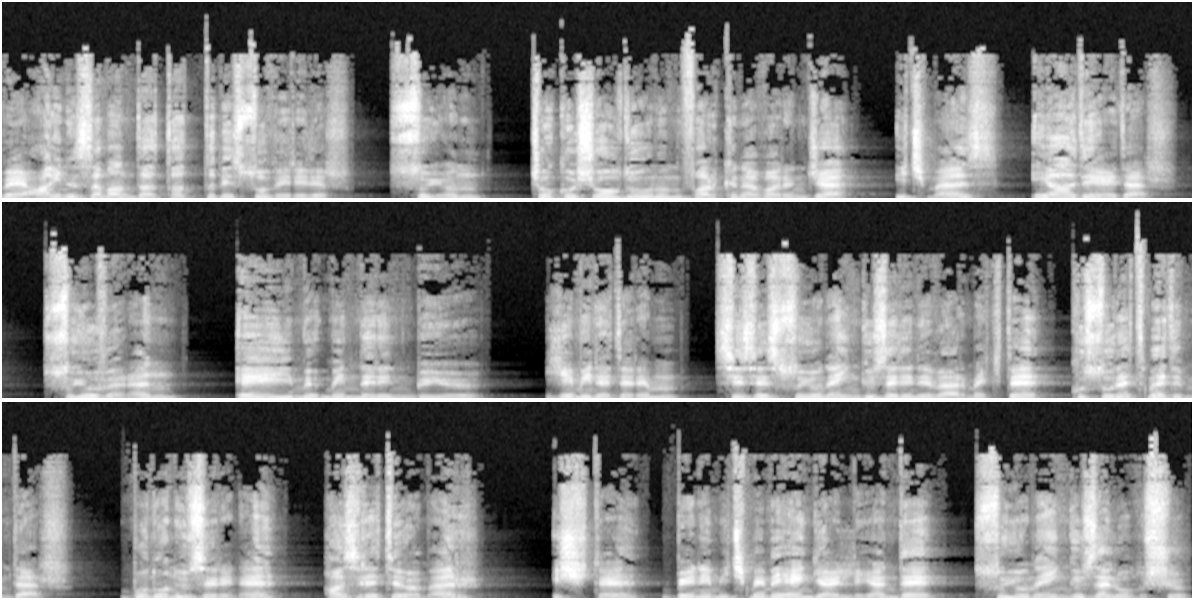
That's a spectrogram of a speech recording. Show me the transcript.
ve aynı zamanda tatlı bir su verilir. Suyun çok hoş olduğunun farkına varınca içmez, iade eder. Suyu veren, ey müminlerin büyüğü, yemin ederim size suyun en güzelini vermekte kusur etmedim der. Bunun üzerine Hazreti Ömer, işte benim içmemi engelleyen de suyun en güzel oluşu.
